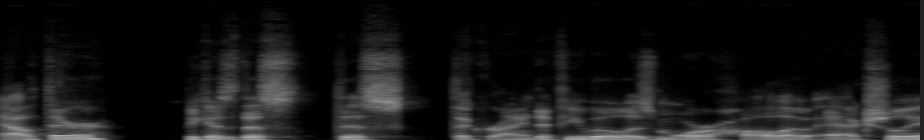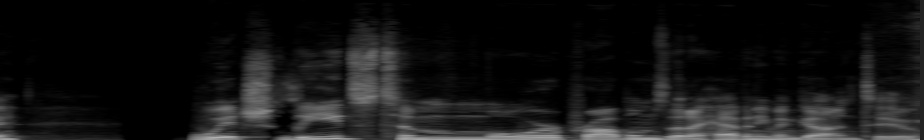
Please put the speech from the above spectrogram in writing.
out there because this this the grind, if you will, is more hollow actually, which leads to more problems that I haven't even gotten to,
